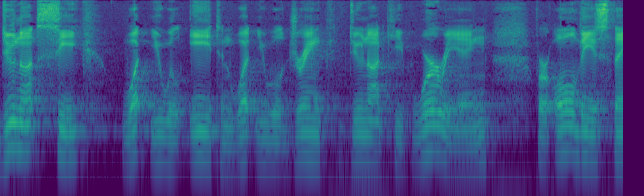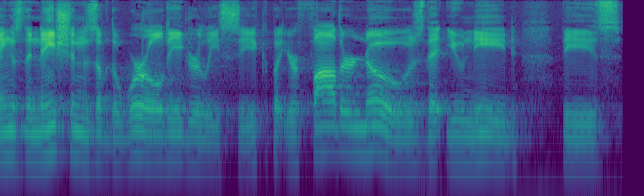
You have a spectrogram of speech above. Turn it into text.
Do not seek what you will eat and what you will drink. Do not keep worrying, for all these things the nations of the world eagerly seek, but your Father knows that you need these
